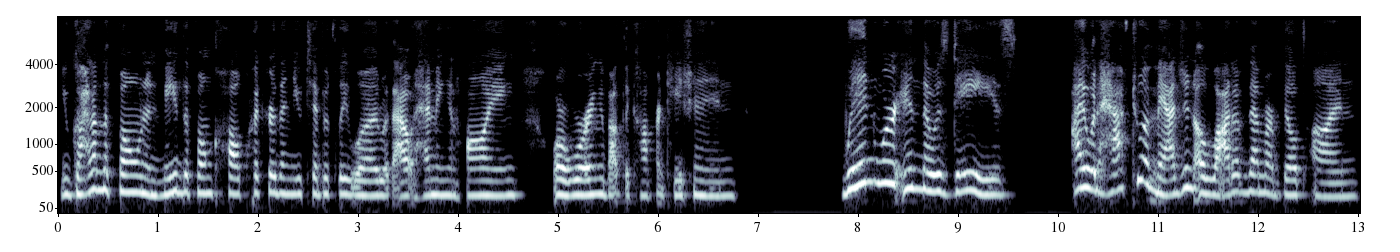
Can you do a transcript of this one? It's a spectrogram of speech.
You got on the phone and made the phone call quicker than you typically would without hemming and hawing or worrying about the confrontation when we're in those days, I would have to imagine a lot of them are built on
